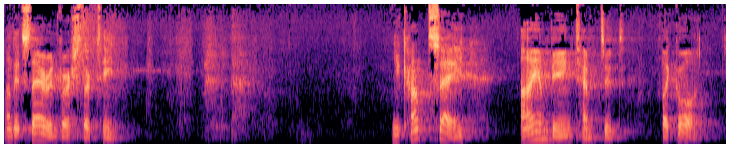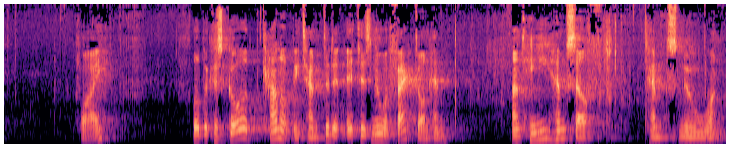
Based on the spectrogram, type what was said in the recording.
And it's there in verse 13. You can't say, I am being tempted by God. Why? Well, because God cannot be tempted, it, it is no effect on him, and he himself tempts no one.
